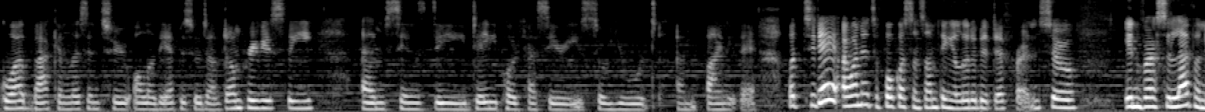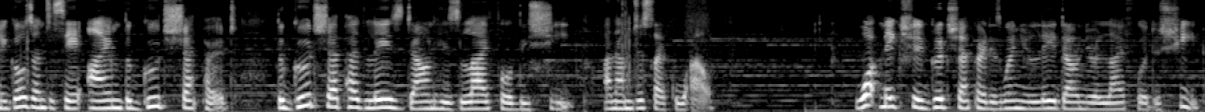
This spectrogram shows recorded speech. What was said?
go back and listen to all of the episodes I've done previously um since the daily podcast series so you would um find it there. But today I wanted to focus on something a little bit different. So in verse 11 it goes on to say I am the good shepherd. The good shepherd lays down his life for the sheep. And I'm just like, wow what makes you a good shepherd is when you lay down your life for the sheep.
